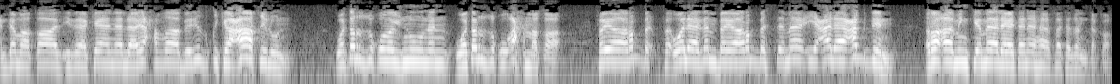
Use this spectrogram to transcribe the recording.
عندما قال إذا كان لا يحظى برزقك عاقل وترزق مجنونا وترزق أحمقا فيا رب ولا ذنب يا رب السماء على عبد رأى منك ما لا يتناهى فتزندق.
